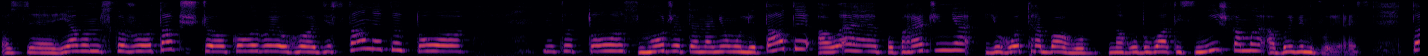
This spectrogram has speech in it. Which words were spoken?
ось е, я вам скажу так, що коли ви його дістанете, то, то, то зможете на ньому літати, але попередження його треба го- нагодувати сніжками, аби він виріс. Та,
